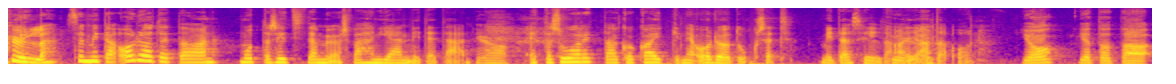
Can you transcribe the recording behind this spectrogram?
kyllä. Se mitä odotetaan, mutta sitten sitä myös vähän jännitetään. Joo. Että suorittaako kaikki ne odotukset, mitä siltä Kyllä. ajalta on. Joo, ja tota,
